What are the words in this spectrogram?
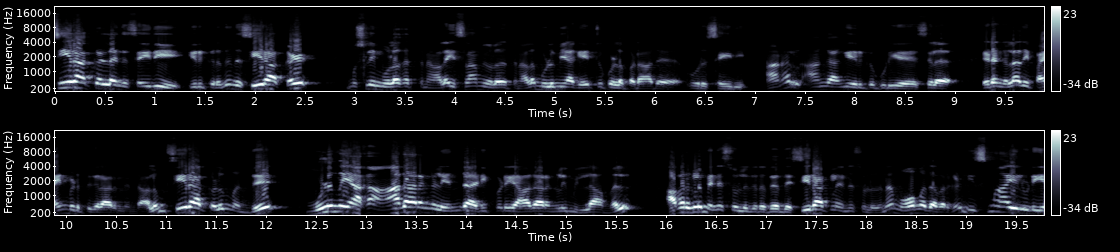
சீராக்கள்ல இந்த செய்தி இருக்கிறது. இந்த சீராக்கள் முஸ்லீம் உலகத்தினால இஸ்லாமிய உலகத்தினால முழுமையாக ஏற்றுக்கொள்ளப்படாத ஒரு செய்தி. ஆனால் ஆங்காங்கே இருக்கக்கூடிய சில இடங்கள்ல அதை பயன்படுத்துகிறார்கள் என்றாலும் சீராக்களும் வந்து முழுமையாக ஆதாரங்கள் எந்த அடிப்படை ஆதாரங்களும் இல்லாமல் அவர்களும் என்ன சொல்லுகிறது? அந்த சீராக்கள் என்ன சொல்லுதுன்னா முகமது அவர்கள் இஸ்மாயிலுடைய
